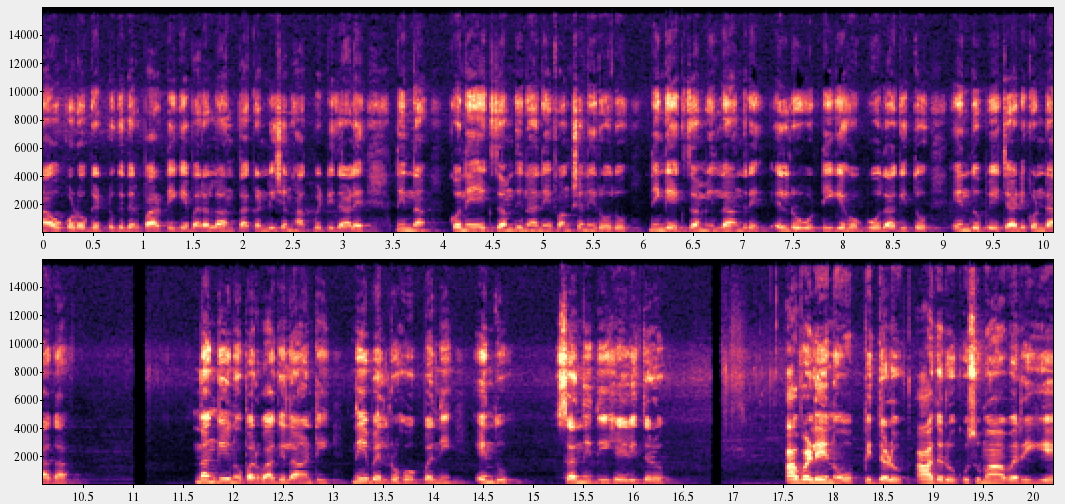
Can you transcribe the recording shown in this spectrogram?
ನಾವು ಕೊಡೋ ಗೆಟ್ ಟುಗೆದರ್ ಪಾರ್ಟಿಗೆ ಬರಲ್ಲ ಅಂತ ಕಂಡೀಷನ್ ಹಾಕಿಬಿಟ್ಟಿದ್ದಾಳೆ. ನಿನ್ನ ಕೊನೆ ಎಕ್ಸಾಮ್ ದಿನಾನೇ ಫಂಕ್ಷನ್ ಇರೋದು, ನಿಂಗೆ ಎಕ್ಸಾಮ್ ಇಲ್ಲ ಅಂದರೆ ಎಲ್ಲರೂ ಒಟ್ಟಿಗೆ ಹೋಗ್ಬೋದಾಗಿತ್ತು, ಎಂದು ಪೇಚಾಡಿಕೊಂಡಾಗ ನನಗೇನು ಪರವಾಗಿಲ್ಲ ಆಂಟಿ ನೀವೆಲ್ಲರೂ ಹೋಗಿ ಬನ್ನಿ, ಎಂದು ಸನ್ನಿಧಿ ಹೇಳಿದ್ದಳು ಅವಳೇನೋ ಒಪ್ಪಿದ್ದಳು. ಆದರೂ ಕುಸುಮ ಅವರಿಗೆ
